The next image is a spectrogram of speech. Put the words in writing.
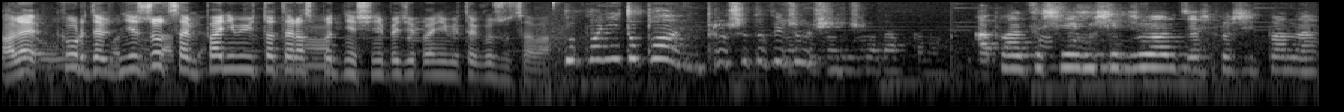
Ale kurde, nie rzucaj, pani mi to teraz No. podniesie, nie będzie pani mi tego rzucała. Tu pani to pali, proszę to wyrzucić. A pan coś nie musi wyłączać, proszę pana.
